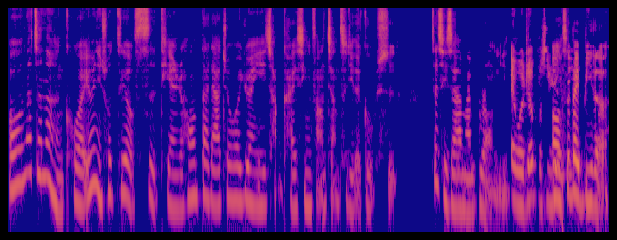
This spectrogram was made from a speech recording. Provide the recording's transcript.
哦，那真的很酷诶，因为你说只有四天，然后大家就会愿意敞开心房讲自己的故事，这其实还蛮不容易的。哎，我觉得不是哦，是被逼的。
